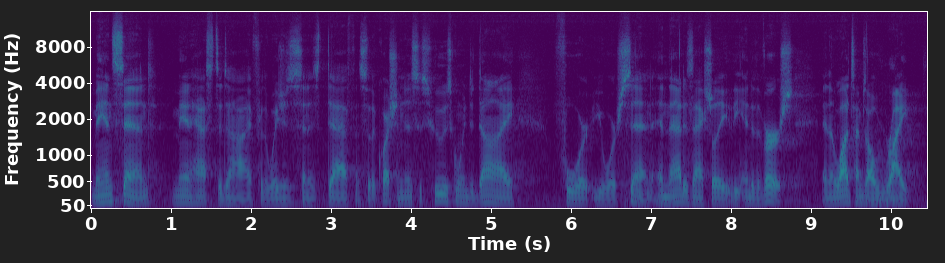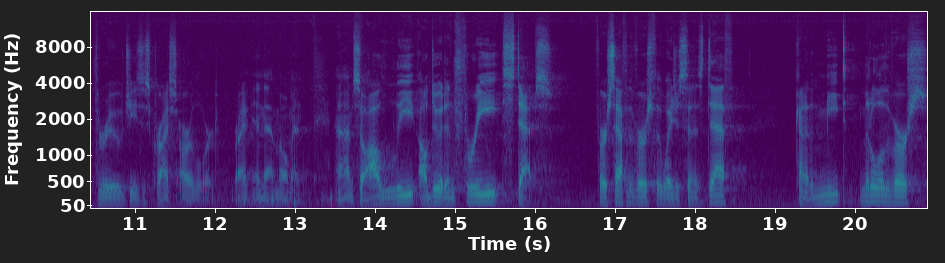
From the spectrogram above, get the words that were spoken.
man sinned, man has to die. For the wages of sin is death. And so the question is, is who is going to die for your sin? And that is actually the end of the verse. And a lot of times I'll write through Jesus Christ our Lord, right, in that moment. Um, so I'll leave, I'll do it in three steps. First half of the verse, for the wages of sin is death kind of the meat, middle of the verse,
